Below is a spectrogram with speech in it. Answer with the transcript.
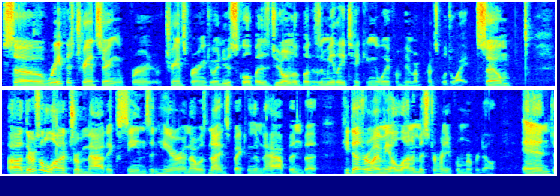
So Rafe is transferring for transferring to a new school, but his doodle notebook is immediately taken away from him by Principal Dwight. So uh, there's a lot of dramatic scenes in here, and I was not expecting them to happen, but he does remind me a lot of Mr. Honey from Riverdale. And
